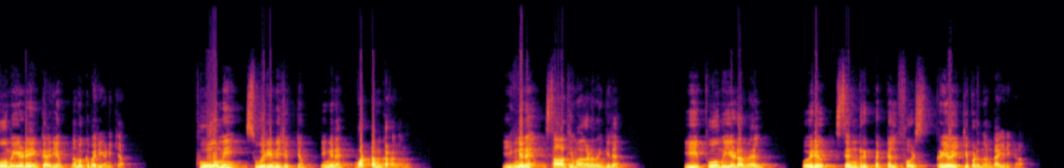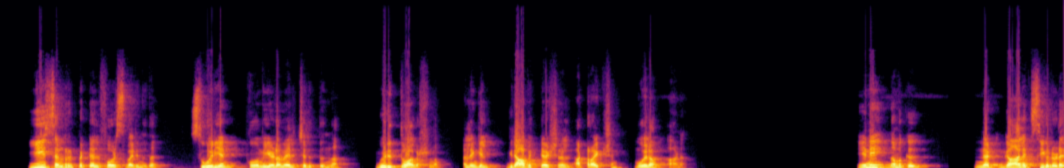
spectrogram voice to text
ഭൂമിയുടെയും കാര്യം നമുക്ക് പരിഗണിക്കാം. ഭൂമി സൂര്യന് ചുറ്റും ഇങ്ങനെ വട്ടം കറങ്ങുന്നു. ഇങ്ങനെ സാധ്യമാകണമെങ്കിൽ ഈ ഭൂമിയുടെ മേൽ ഒരു സെൻട്രിപ്പറ്റൽ ഫോഴ്സ് പ്രയോഗിക്കപ്പെടുന്നുണ്ടായിരിക്കണം. ഈ സെൻട്രിപ്പറ്റൽ ഫോഴ്സ് വരുന്നത് സൂര്യൻ ഭൂമിയുടെ മേൽ ചെലുത്തുന്ന ഗുരുത്വാകർഷണം അല്ലെങ്കിൽ ഗ്രാവിറ്റേഷണൽ അട്രാക്ഷൻ മൂലം ആണ്. ഇനി നമുക്ക് ഗാലക്സികളുടെ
